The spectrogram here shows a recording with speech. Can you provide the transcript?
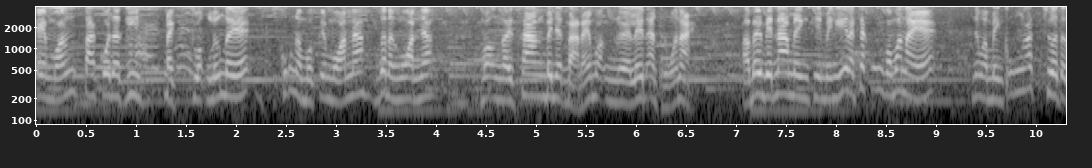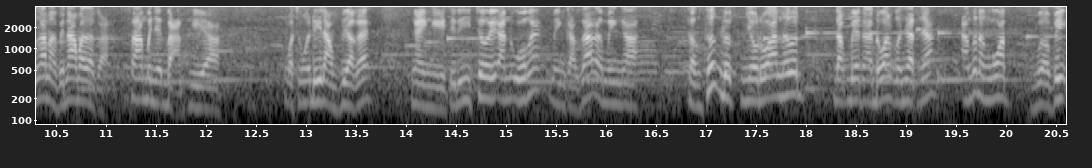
Cái món takoyaki bạch tuộc nướng đây ấy cũng là một cái món rất là ngon nhá. Mọi người sang bên Nhật Bản ấy, mọi người lên ăn thử món này. Ở bên Việt Nam mình thì mình nghĩ là chắc cũng có món này ấy, nhưng mà mình cũng chưa từng ăn ở Việt Nam bao giờ cả. Sang bên Nhật Bản thì mọi bọn chúng đi làm việc ấy, ngày nghỉ thì đi chơi ăn uống ấy, mình cảm giác là mình à, thưởng thức được nhiều đồ ăn hơn, đặc biệt là đồ ăn của Nhật nhá. Ăn rất là ngon, vừa vị.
